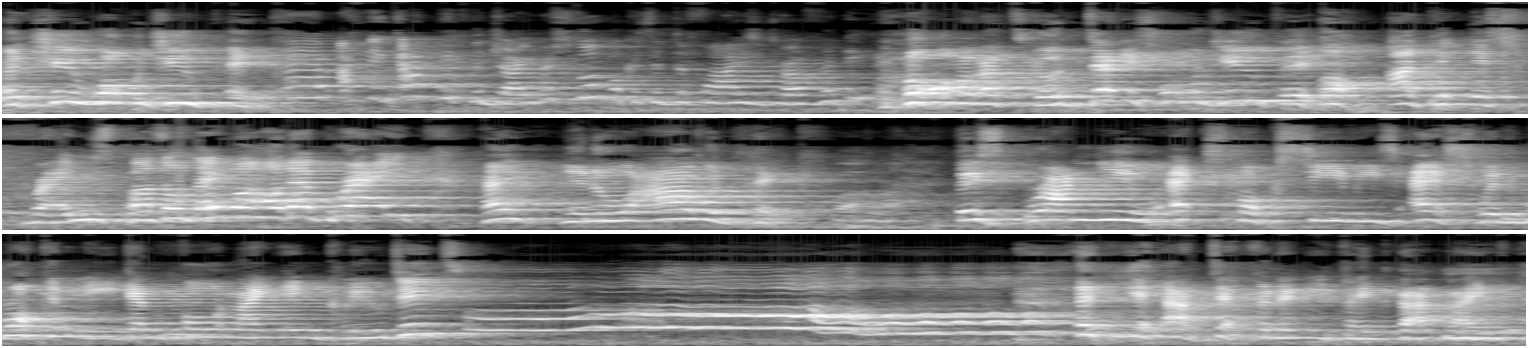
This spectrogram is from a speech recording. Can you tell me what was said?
Achoo, what would you pick? Um, I think I'd pick the gyroscope because it defies gravity. Oh, that's good. Dennis, what would you pick? Oh, I picked this Friends puzzle. They were on a break. Hey, you know what I would pick? This brand new Xbox Series S with Rocket League and Fortnite included. yeah, I definitely picked that, mate.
